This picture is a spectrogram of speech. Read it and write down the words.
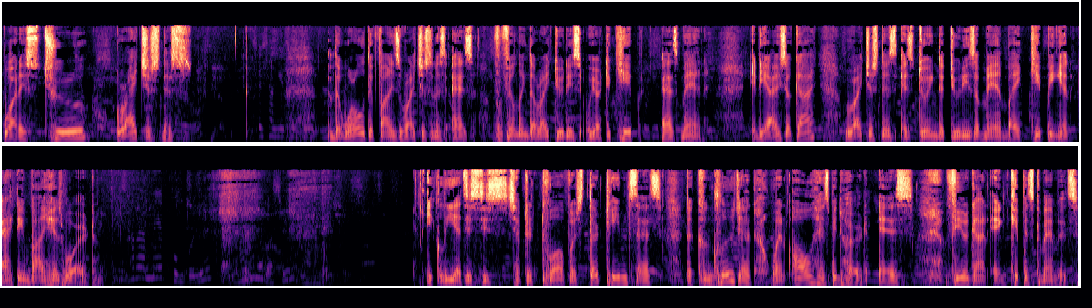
what is true righteousness? The world defines righteousness as fulfilling the right duties we are to keep as man. In the eyes of God, righteousness is doing the duties of man by keeping and acting by His word. Ecclesiastes chapter 12 verse 13 says, The conclusion when all has been heard is, Fear God and keep His commandments,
